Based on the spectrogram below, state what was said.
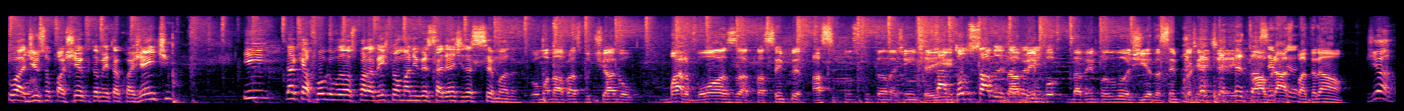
O Adilson Pacheco também tá com a gente. E daqui a pouco eu vou dar os parabéns para uma aniversariante dessa semana. Vou mandar um abraço pro Thiago Barbosa, tá sempre assi- escutando a gente aí. Tá todo sábado ele dá tá com a bem, gente. po- dá bem podologia, tá sempre com a gente aí. Tá um abraço, sempre- patrão. Jean,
